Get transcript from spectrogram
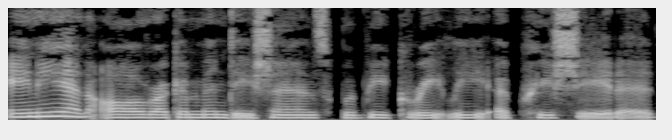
Any and all recommendations would be greatly appreciated.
